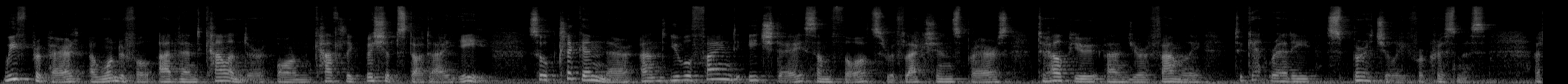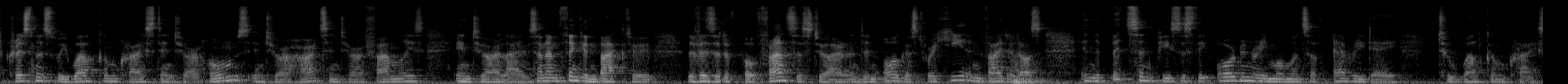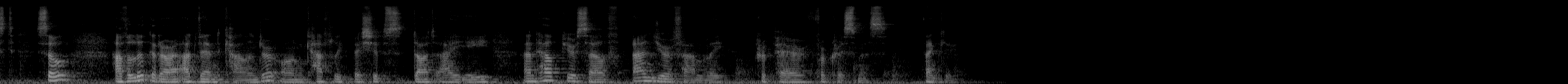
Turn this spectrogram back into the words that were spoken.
We've prepared a wonderful Advent calendar on catholicbishops.ie. So click in there and you will find each day some thoughts, reflections, prayers to help you and your family to get ready spiritually for Christmas. At Christmas, we welcome Christ into our homes, into our hearts, into our families, into our lives. And I'm thinking back to the visit of Pope Francis to Ireland in August, where he invited us in the bits and pieces, the ordinary moments of every day to welcome Christ. So have a look at our Advent calendar on catholicbishops.ie and help yourself and your family prepare for Christmas. Thank you.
